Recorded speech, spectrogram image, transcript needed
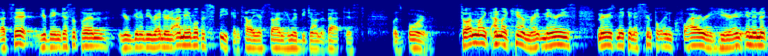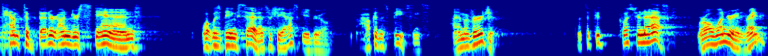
that's it. You're being disciplined. You're going to be rendered unable to speak until your son, who would be John the Baptist, was born. So unlike, unlike him, right, Mary's, Mary's making a simple inquiry here in, in an attempt to better understand what was being said. And so she asked Gabriel, how can this be since I am a virgin? That's a good question to ask. We're all wondering, right?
